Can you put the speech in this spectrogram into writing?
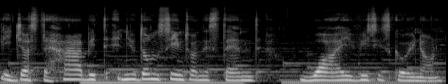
It's just a habit, and you don't seem to understand why this is going on.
